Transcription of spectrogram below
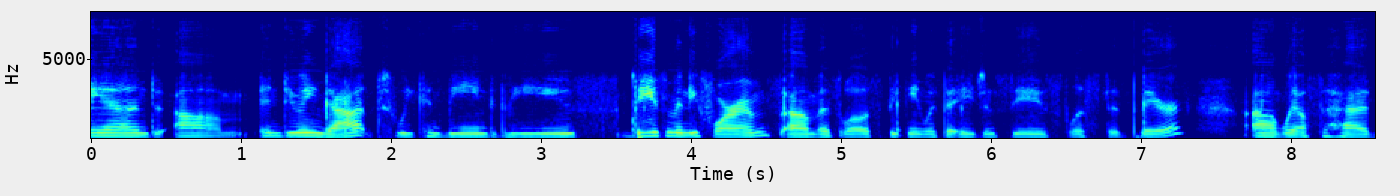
and um, in doing that, we convened these these mini forums, um, as well as speaking with the agencies listed there. Uh, we also had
